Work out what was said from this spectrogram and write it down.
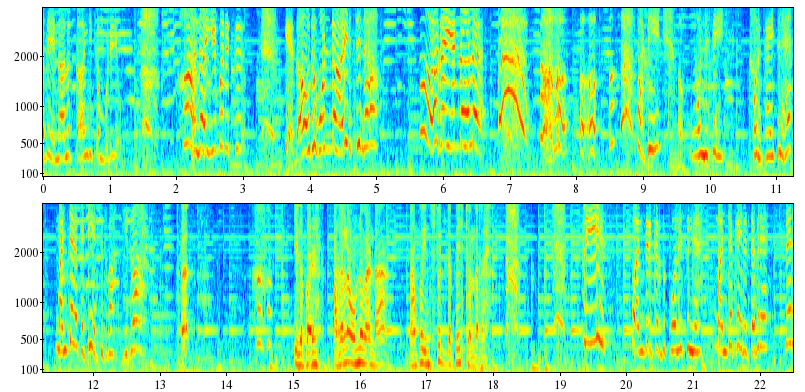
அதை என்னால தாங்கிக்க முடியும். ஆனா இவருக்கு ஏதாவது ஒண்ணு ஆயிடுச்சுன்னா அதை என்னால பாட்டி ஒண்ணு செய். ஒரு கைத்துல மஞ்சளை கட்டி எடுத்துட்டு வா. இதோ இத பாரு அதெல்லாம் ஒண்ணும் வேண்டாம். நான் போய் இன்ஸ்பெக்டர் பேசிட்டு வந்துடுறேன். வந்திருக்கிறது போலீஸுங்க. மஞ்ச கயிறு தவிர வேற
